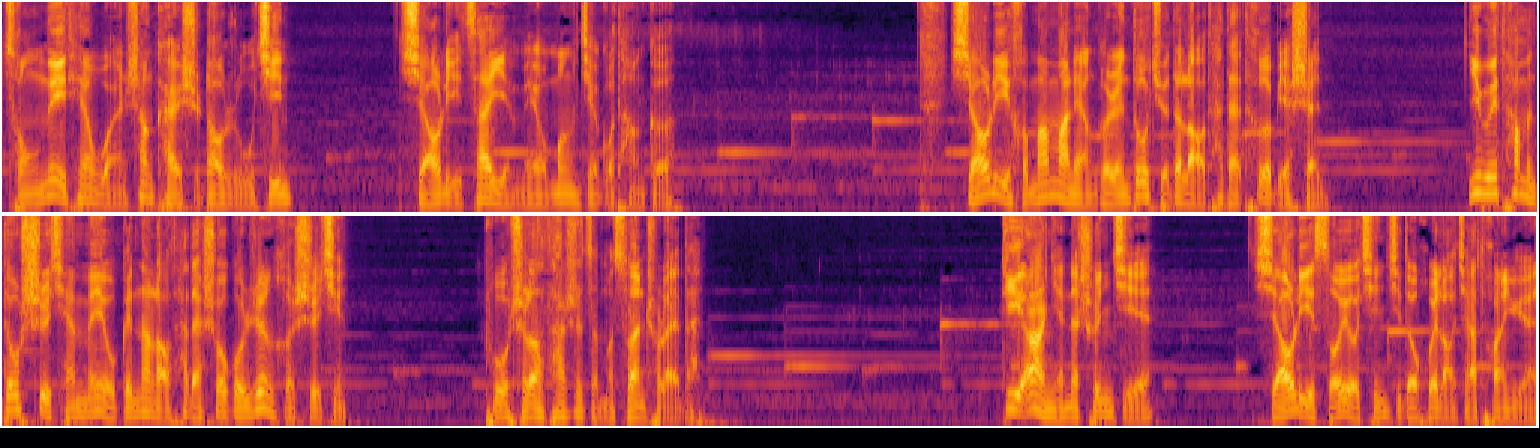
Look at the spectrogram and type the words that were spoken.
从那天晚上开始到如今，小李再也没有梦见过堂哥。小李和妈妈两个人都觉得老太太特别神，因为他们都事前没有跟那老太太说过任何事情，不知道她是怎么算出来的。第二年的春节。小李所有亲戚都回老家团圆，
